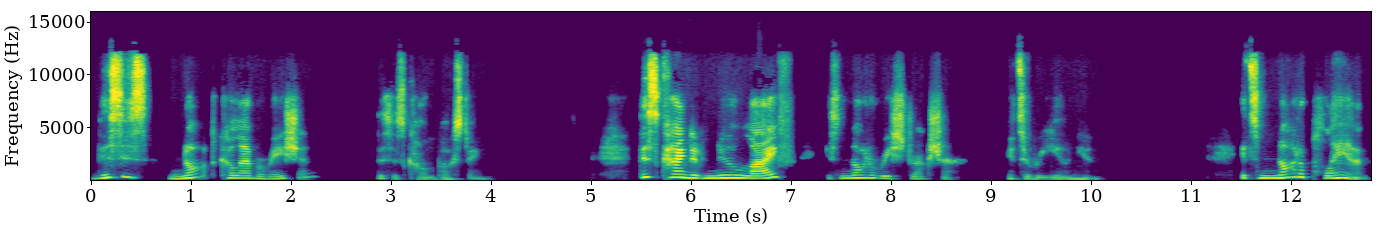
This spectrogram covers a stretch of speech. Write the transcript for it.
This is not collaboration, this is composting. This kind of new life is not a restructure, it's a reunion. It's not a plan,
